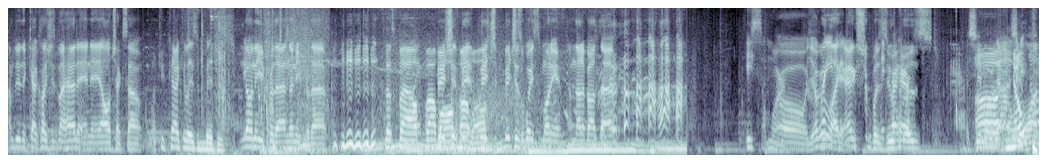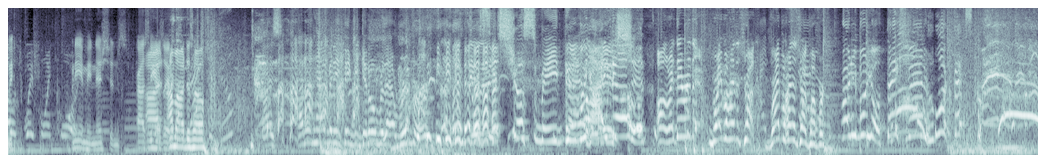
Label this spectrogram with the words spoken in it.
I'm doing the calculations in my head, and it all checks out. Why don't you calculate some bitches? No need for that. No need for that. That's foul. Foul ball. Bitch, Foul ball. bitch, bitches waste money. I'm not about that. He's somewhere. Oh, y'all got like extra bazookas. I see Uh, over there. I see nope. one. We need ammunitions. All right, see All you right, I'm later. out this hole. Guys, I don't have anything to get over that river. I just made that. Good I is know. shit. Oh, right there, right there, right behind the truck, right behind the truck, Puffer. Alrighty, buddy. Oh, thanks, man. Look, that's.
